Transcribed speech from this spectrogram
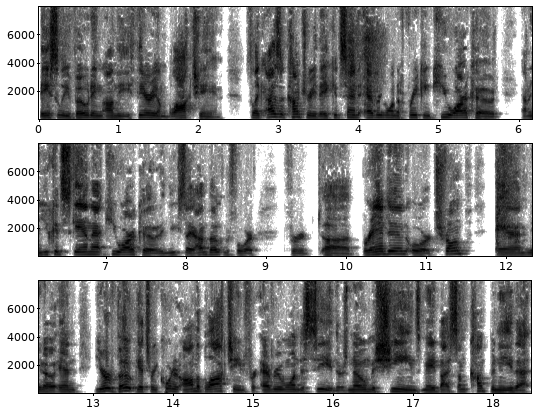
basically voting on the Ethereum blockchain. So, like as a country, they could send everyone a freaking QR code, and you could scan that QR code, and you say, "I'm voting for for uh, Brandon or Trump." And you know, and your vote gets recorded on the blockchain for everyone to see. There's no machines made by some company that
